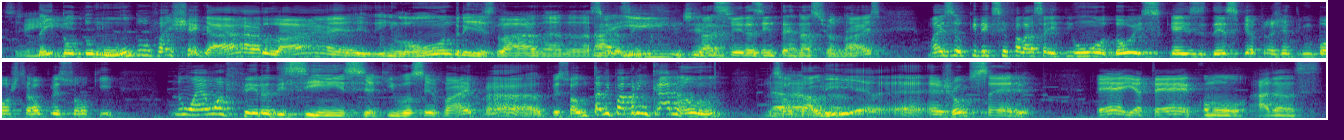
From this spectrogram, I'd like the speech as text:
Assim, nem todo mundo vai chegar lá em Londres, lá na, nas, na feiras, Índia. nas feiras internacionais, mas eu queria que você falasse aí de um ou dois cases desses que é para a gente mostrar ao pessoal que não é uma feira de ciência que você vai para. O pessoal não está ali para brincar, não, né? O pessoal está ali, é, é, é, jogo sério. É, e até como Adams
